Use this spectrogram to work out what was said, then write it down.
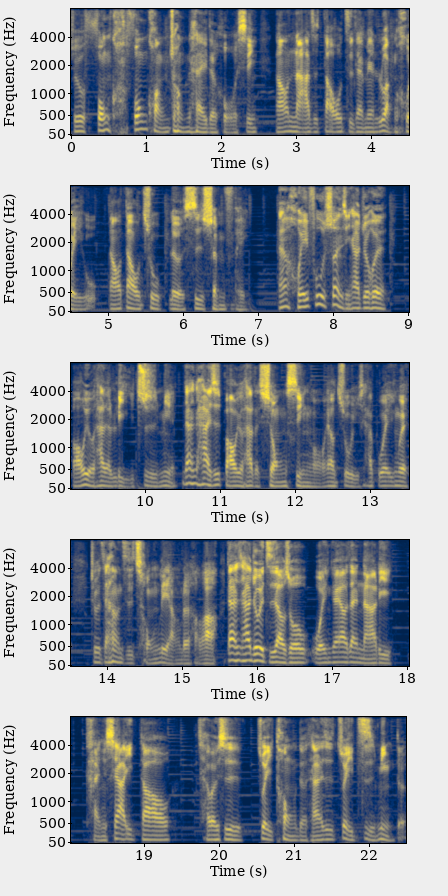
就疯狂疯狂状态的火星，然后拿着刀子在那边乱挥舞，然后到处惹是生非。然后回复顺行，他就会保有他的理智面，但是他还是保有他的凶性哦，要注意一下，不会因为就这样子从良了，好不好？但是他就会知道说，我应该要在哪里砍下一刀才会是最痛的，才是最致命的，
